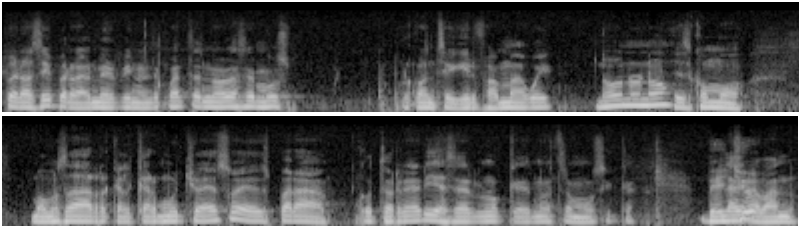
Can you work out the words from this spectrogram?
Pero sí, pero al final de cuentas no lo hacemos por conseguir fama, güey. No, no, no. Es como, vamos a recalcar mucho eso, es para cotorrear y hacer lo que es nuestra música. De hecho, grabando.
